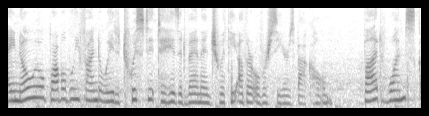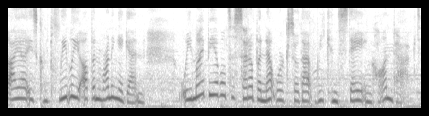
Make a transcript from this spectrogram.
I know he'll probably find a way to twist it to his advantage with the other overseers back home. But once Gaia is completely up and running again, we might be able to set up a network so that we can stay in contact.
